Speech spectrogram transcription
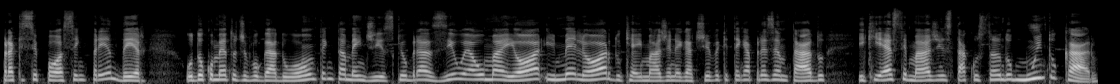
para que se possa empreender. O documento divulgado ontem também diz que o Brasil é o maior e melhor do que a imagem negativa que tem apresentado e que essa imagem está custando muito caro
